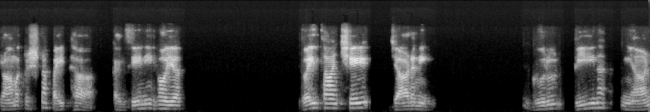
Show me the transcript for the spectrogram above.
ராமகிருஷ்ண பைட்டா கைசேனி ஹோய. துவைத்தாஞ்சே ஜாடனி. குரு தீன ஞான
